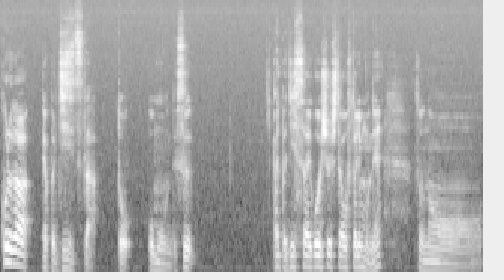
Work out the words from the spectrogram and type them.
これがやっぱ事実だと思うんです。やっぱ実際ご一緒したお二人もねその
